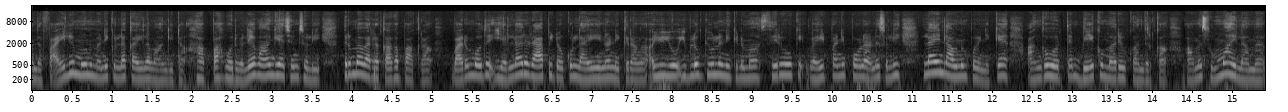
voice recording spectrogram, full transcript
அந்த ஃபைலையும் மூணு மணிக்குள்ளே கையில் வாங்கிட்டான். அப்பா ஒரு வழியாக வாங்கியாச்சுன்னு சொல்லி திரும்ப வர்றதுக்காக பார்க்குறான் வரும்போது எல்லோரும் ரேப்பிடோக்கும் லைனாக நிற்கிறாங்க ஐயோ இவ்வளோ க்யூவில் நிற்கணுமா சரி ஓகே வெயிட் பண்ணி போகலான்னு சொல்லி லைனில் அவனும் போய் நிற்க அங்கே ஒருத்தன் பேக்கு மாதிரி உட்காந்துருக்கான் அவன் சும்மா இல்லாமல்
